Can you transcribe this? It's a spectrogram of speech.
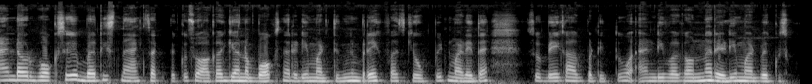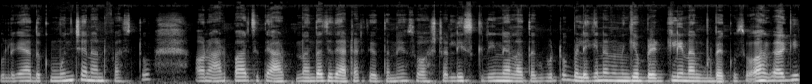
And ಅವ್ರ ಬಾಕ್ಸಿಗೆ ಬರೀ ಸ್ನ್ಯಾಕ್ಸ್ ಹಾಕಬೇಕು. ಸೊ ಹಾಗಾಗಿ ಅವನ ಬಾಕ್ಸ್ನ ರೆಡಿ ಮಾಡ್ತಿದ್ದೀನಿ. ಬ್ರೇಕ್ಫಾಸ್ಟ್ಗೆ ಉಪ್ಪಿಟ್ಟು ಮಾಡಿದ್ದೆ ಸೊ ಬೇಗ ಆಗ್ಬಿಟ್ಟಿತ್ತು. ಆ್ಯಂಡ್ ಇವಾಗ ಅವನ್ನ ರೆಡಿ ಮಾಡಬೇಕು ಸ್ಕೂಲ್ಗೆ ಅದಕ್ಕೆ ಮುಂಚೆ ನಾನು ಫಸ್ಟು ಅವನ ಆಡ್ಪಾರ್ ಜೊತೆ ಆಟ ನಂದ ಜೊತೆ ಆಟಾಡ್ತಿರ್ತಾನೆ ಸೊ ಅಷ್ಟರಲ್ಲಿ ಸ್ಕ್ರೀನ್ ಎಲ್ಲ ತೆಗ್ಬಿಟ್ಟು ಬೆಳಗ್ಗೆ ನನಗೆ ಬೆಡ್ ಕ್ಲೀನ್ ಆಗಿಬಿಡಬೇಕು. ಸೊ ಹಾಗಾಗಿ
